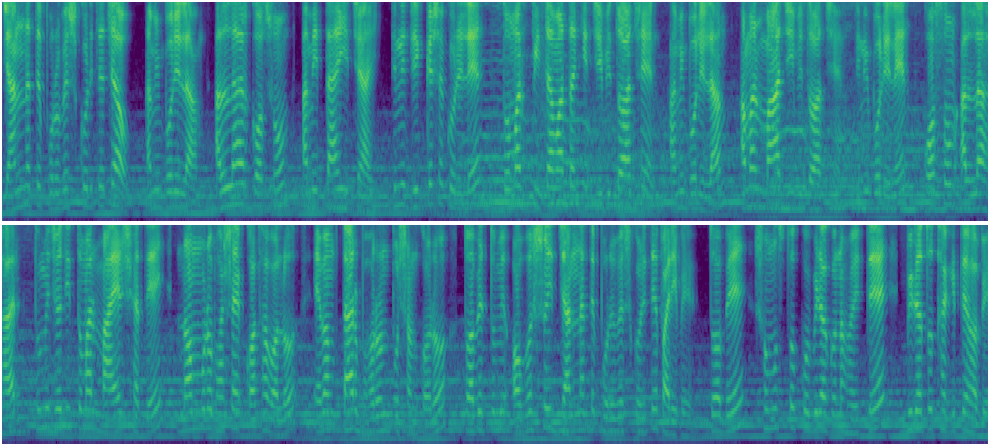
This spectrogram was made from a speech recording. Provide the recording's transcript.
জান্নাতে প্রবেশ করিতে চাও? আমি বলিলাম, আল্লাহর কসম, আমি তাই চাই। তিনি জিজ্ঞাসা করিলেন, তোমার পিতামাতা কি জীবিত আছেন? আমি বলিলাম, আমার মা জীবিত আছেন। তিনি বলিলেন, কসম আল্লাহর, তুমি যদি তোমার মায়ের সাথে নম্র ভাষায় কথা বলো এবং তার ভরণ পোষণ করো, তবে তুমি অবশ্যই জান্নাতে প্রবেশ করিতে পারিবে। তবে সমস্ত কবিরা গুনাহ হইতে বিরত থাকিতে হবে।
